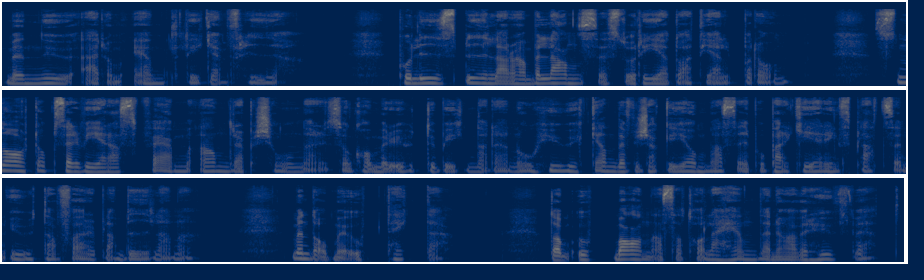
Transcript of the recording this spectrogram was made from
men nu är de äntligen fria. Polisbilar och ambulanser står redo att hjälpa dem. Snart observeras fem andra personer som kommer ut ur byggnaden och hukande försöker gömma sig på parkeringsplatsen utanför bland bilarna. Men de är upptäckta. De uppmanas att hålla händerna över huvudet.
